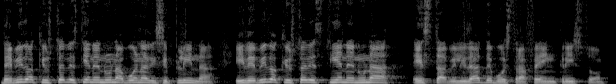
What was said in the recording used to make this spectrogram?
debido a que ustedes tienen una buena disciplina y debido a que ustedes tienen una estabilidad de vuestra fe en Cristo,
